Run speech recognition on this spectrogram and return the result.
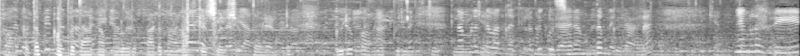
സ്വാഗതം. അപ്പോൾ ഇതാ നമ്മൾ ഒരുപാട് നാളുകൾക്ക് ശേഷം വീണ്ടും ഗുരു സ്വന്തം ഗുരുവായൂർ നമ്മളിരിക്കുകയാണ് ഞങ്ങൾ ഒരു ഏഴ്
